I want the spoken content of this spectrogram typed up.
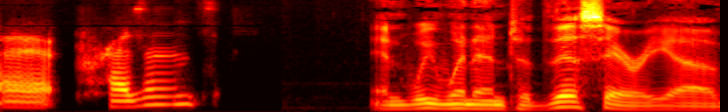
uh, presence. And we went into this area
